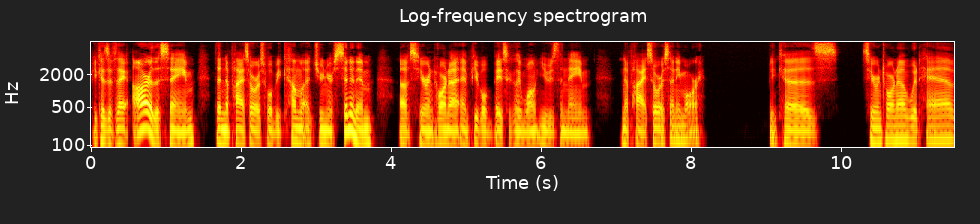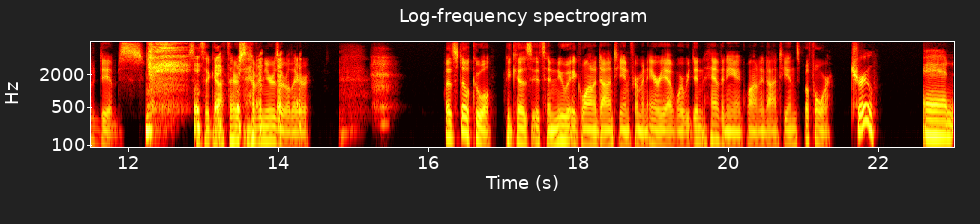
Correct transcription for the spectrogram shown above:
because if they are the same, then Napaisaurus will become a junior synonym of Sirindhorna, and people basically won't use the name Napaisaurus anymore because Sirindhorna would have dibs since it got there seven years earlier. But it's still cool because it's a new iguanodontian from an area where we didn't have any iguanodontians before. True. And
